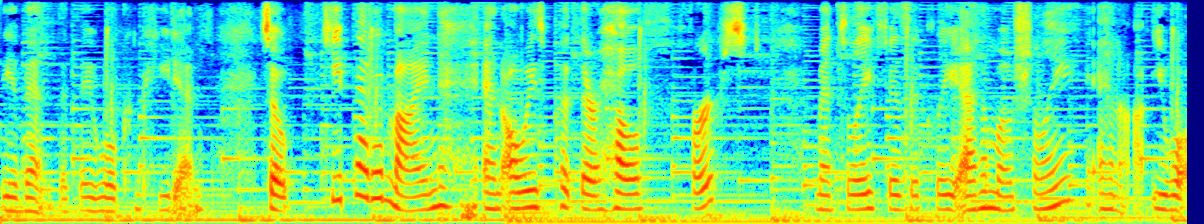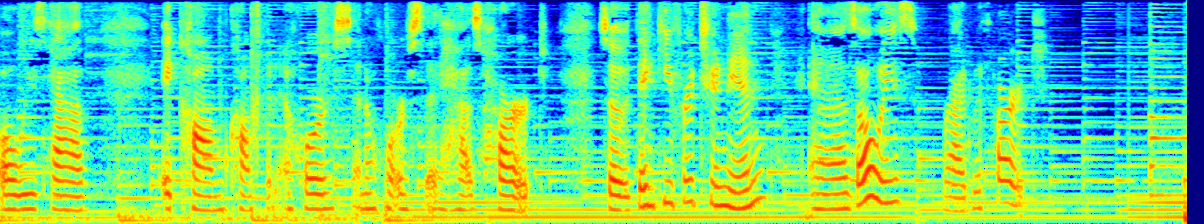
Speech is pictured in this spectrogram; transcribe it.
the event that they will compete in. So keep that in mind and always put their health first, mentally, physically, and emotionally, and you will always have a calm, confident horse and a horse that has heart. So thank you for tuning in, and as always, ride with heart thank you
